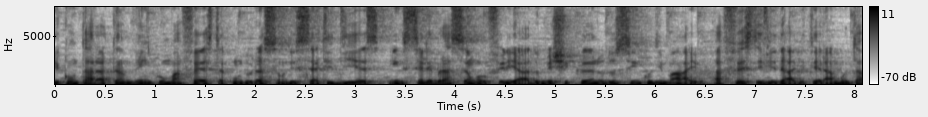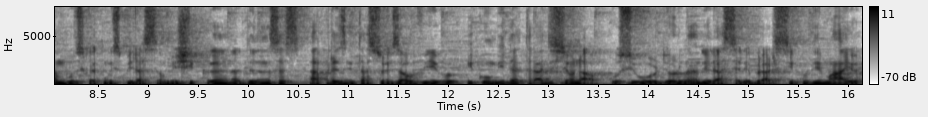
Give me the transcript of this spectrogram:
e contará também com uma festa com duração de sete dias em celebração ao feriado mexicano do 5 de maio. A festividade terá muita música com inspiração mexicana, danças, apresentações ao vivo e comida tradicional. O SeaWorld Orlando irá celebrar 5 de maio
